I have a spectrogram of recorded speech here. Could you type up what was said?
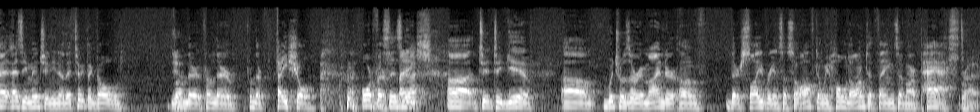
as he mentioned, you know, they took the gold from Yeah. their from their from their facial orifices face. uh, to to give, um, which was a reminder of their slavery, and so so often we hold on to things of our past, right?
